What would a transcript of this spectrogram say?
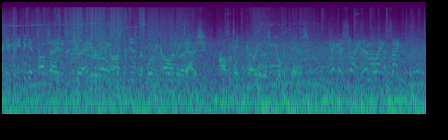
We need to get topside and secure any remaining hostages before we call in the McTavish. Also taking cover near those fuel containers. Taking a shot. He's out of my line of sight.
